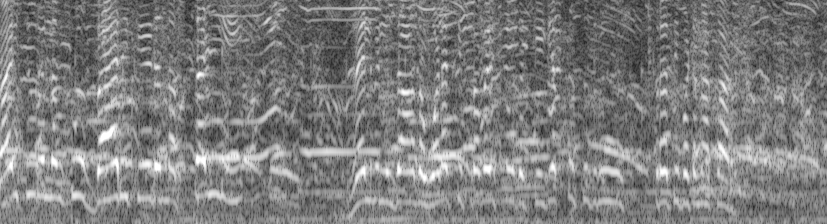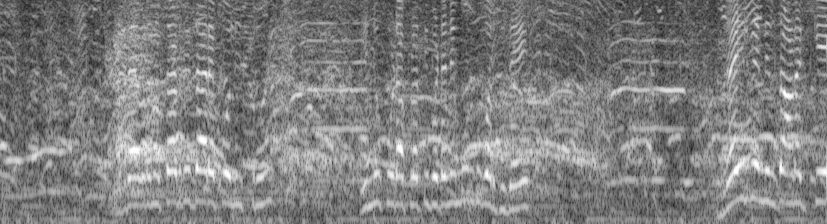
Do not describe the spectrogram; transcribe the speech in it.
ರಾಯಚೂರಲ್ಲಂತೂ ಬ್ಯಾರಿಕೇಡ್ ಅನ್ನ ತಳ್ಳಿ ರೈಲ್ವೆ ನಿಲ್ದಾಣದ ಒಳಕ್ಕೆ ಪ್ರವೇಶಿಸುವುದಕ್ಕೆ ಯತ್ನಿಸಿದ್ರು ಪ್ರತಿಭಟನಾಕಾರರು. ಆದರೆ ಅವರನ್ನು ತಡೆದಿದ್ದಾರೆ ಪೊಲೀಸರು. ಇನ್ನೂ ಕೂಡ ಪ್ರತಿಭಟನೆ ಮುಂದುವರೆದಿದೆ. ರೈಲ್ವೆ ನಿಲ್ದಾಣಕ್ಕೆ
